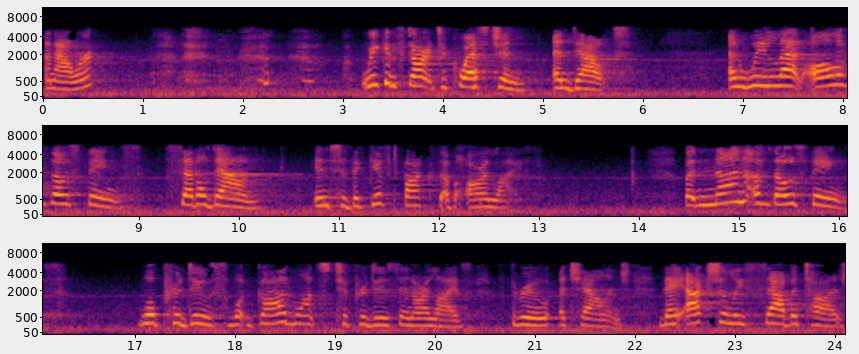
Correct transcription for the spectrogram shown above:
an hour, we can start to question and doubt. And we let all of those things settle down into the gift box of our life. But none of those things will produce what God wants to produce in our lives through a challenge. They actually sabotage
